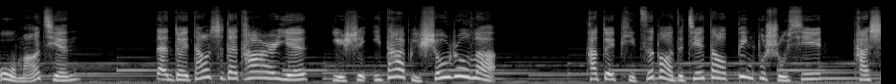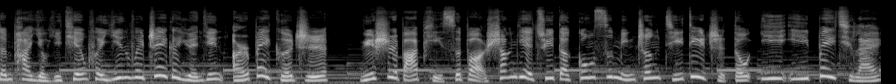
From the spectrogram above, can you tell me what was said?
五毛钱，但对当时的他而言已是一大笔收入了。他对匹兹堡的街道并不熟悉，他生怕有一天会因为这个原因而被革职，于是把匹兹堡商业区的公司名称及地址都一一背起来。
